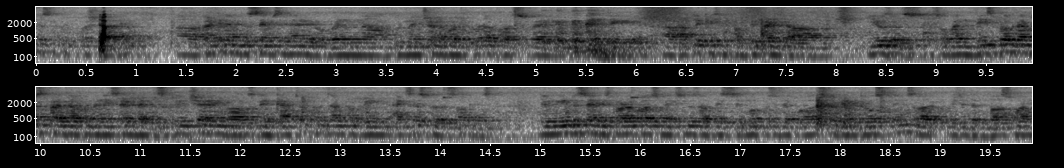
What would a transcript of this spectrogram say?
Just a quick question. Uh, Continuing the same scenario, when uh, you mentioned about the protocols where the uh, application from different uh, users. So when these programs, for example, when you said like the screen sharing or screen capture, for example, bring access to the sockets, do you mean to say these protocols makes use of this remote procedure calls to get those things, or is it the bus one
